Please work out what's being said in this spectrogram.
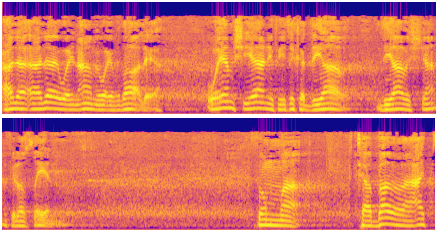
على آلاء وإنعامه وإفضاله. ويمشيان في تلك الديار ديار الشام فلسطين. ثم تبرعت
